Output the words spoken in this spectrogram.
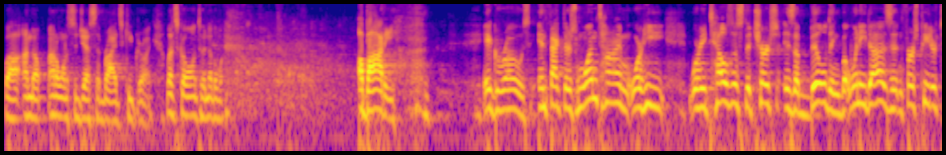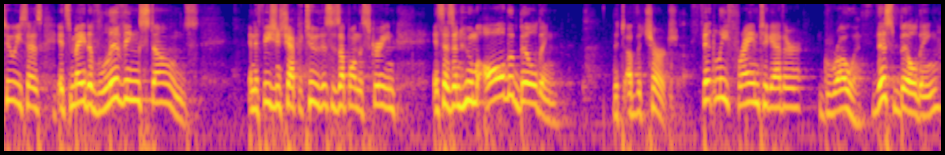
Well, I'm not, I don't want to suggest that brides keep growing. Let's go on to another one. a body. It grows. In fact, there's one time where he, where he tells us the church is a building, but when he does, in 1 Peter 2, he says it's made of living stones. In Ephesians chapter 2, this is up on the screen, it says, In whom all the building of the church, fitly framed together, groweth. This building,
